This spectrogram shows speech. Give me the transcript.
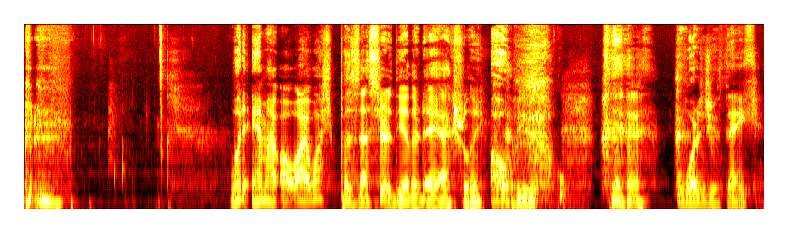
what am I? Oh, I watched Possessor the other day. Actually, Oh. Have you? What did you think?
